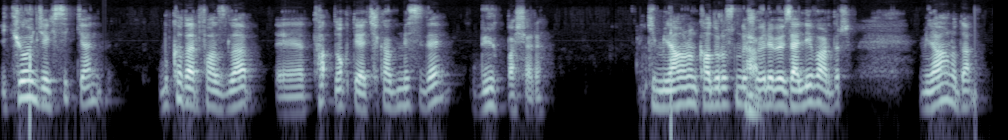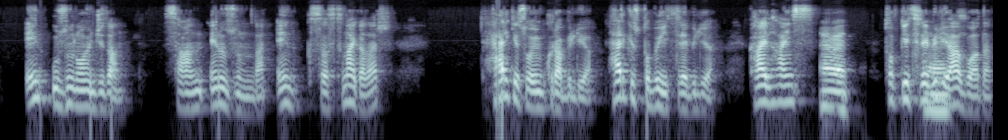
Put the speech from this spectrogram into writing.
iki oyuncu eksikken bu kadar fazla e, top noktaya çıkabilmesi de büyük başarı. Ki Milano'nun kadrosunda Ya. şöyle bir özelliği vardır. Milano'da en uzun oyuncudan, sahanın en uzunundan en kısasına kadar herkes oyun kurabiliyor. Herkes topu getirebiliyor. Kyle Hines Evet. top getirebiliyor Evet. abi bu adam.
